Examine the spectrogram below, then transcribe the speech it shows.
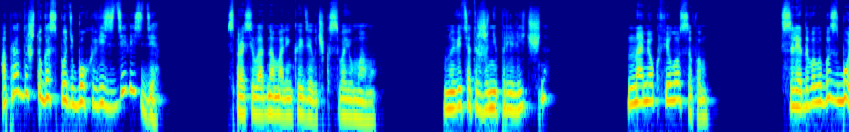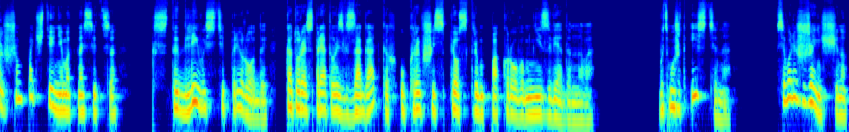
«А правда, что Господь Бог везде-везде?» — спросила одна маленькая девочка свою маму. «Но ведь это же неприлично». Намек философам. Следовало бы с большим почтением относиться стыдливости природы, которая спряталась в загадках, укрывшись пестрым покровом неизведанного. Быть может, истина — всего лишь женщина,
